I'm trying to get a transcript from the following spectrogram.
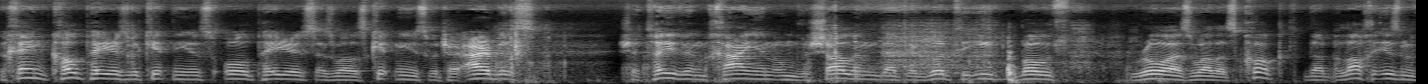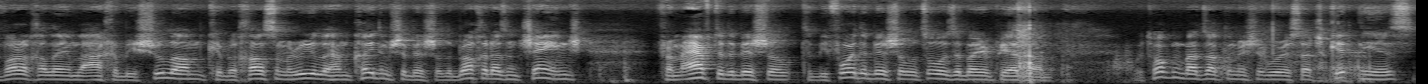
V'chein kol payers v'kitnias, all payers as well as kitnias, which are arbis, shetoivim, chayim, um that they're good to eat both raw as well as cooked. The halacha is mevarach aleim la'achar bishulam, kirbechasam ari lehem koidim shabishul. The bracha doesn't change from after the bishul to before the bishul, it's always a bayir priyadam. We're talking about Dr. Mishnah such kitnias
